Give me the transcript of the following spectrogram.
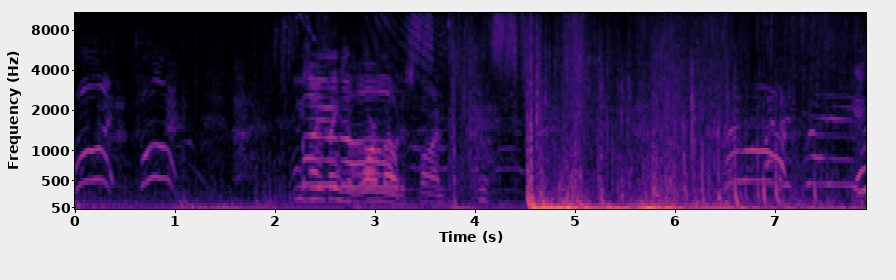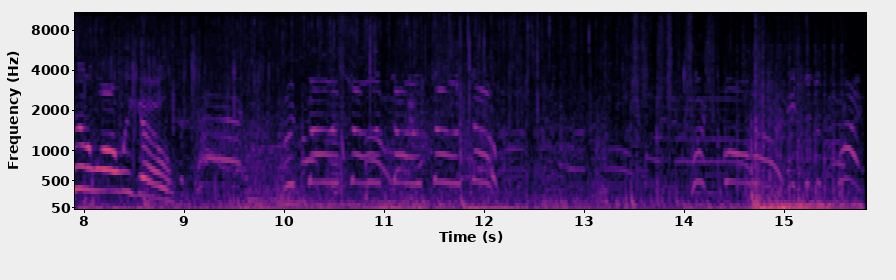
Pull it! Pull it! Using things in fun. Come on! Ready! Into the wall we go. Let's go! Let's go! Let's go! Let's go! Let's go! Push forward! Into the front!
